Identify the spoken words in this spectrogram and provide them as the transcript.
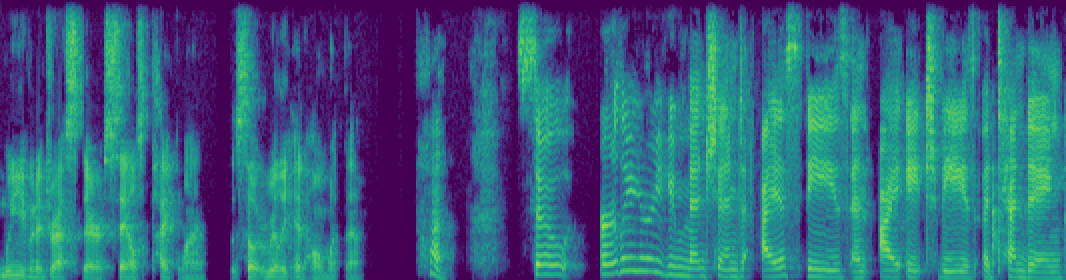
We even addressed their sales pipeline. So it really hit home with them. Huh. So earlier you mentioned ISVs and IHVs attending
